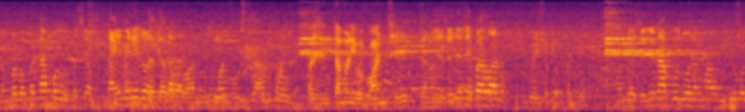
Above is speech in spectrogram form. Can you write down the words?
નંબર બંબર ના બોલું પછી ટાઈમ એને જો ખરું આ ચિંતામણી ભગવાન છે. તેનો મેસેજ નહીં પાડવાનો જોઈ શકો તમે. પણ મેસેજ ના આપવું જો મારો વીડિયો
